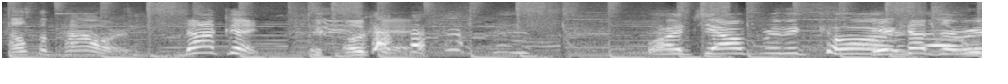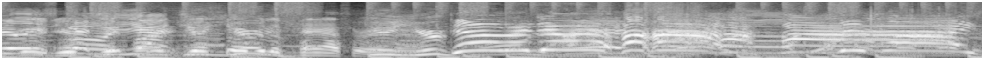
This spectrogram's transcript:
How's the power? Not good. Okay. Watch out for the car. Here comes a oh, really Good. Sketchy. Oh, yeah, you're just dude, over the path right Dude, now. you're Dude, we're doing it! This lies!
